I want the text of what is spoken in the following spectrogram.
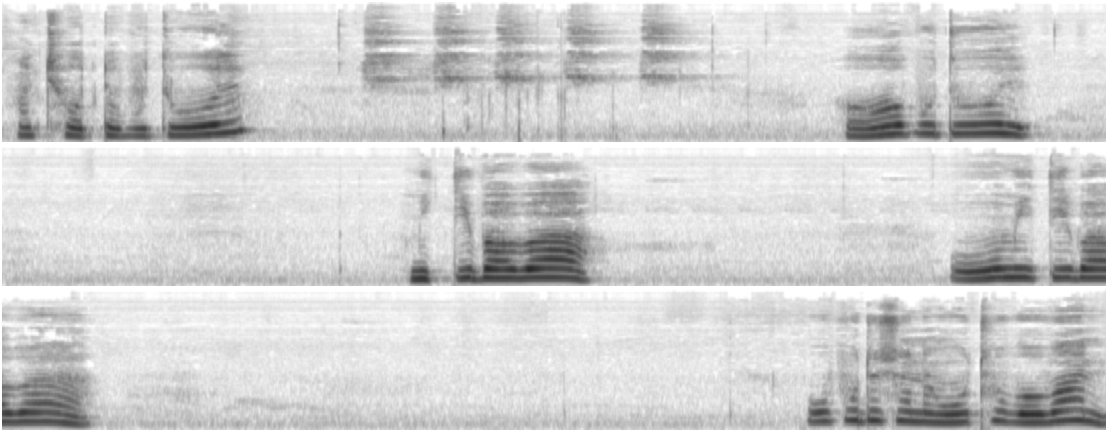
আমার ছোট্ট পুতুল। ও পুতুল। মিতি বাবা। ও মিতি বাবা। ও পুটু সোনা, ওঠো বাবান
